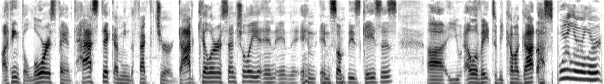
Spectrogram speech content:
I think the lore is fantastic. I mean, the fact that you're a god killer essentially in in in, in some of these cases, uh, you elevate to become a god. Uh, spoiler alert.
